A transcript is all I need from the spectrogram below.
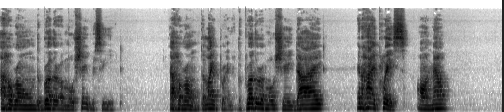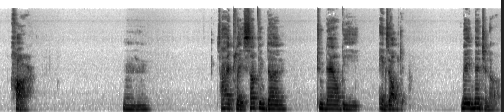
Aharon, the brother of Moshe, received. Aharon, the light bringer, the brother of Moshe, died in a high place on Mount Har. Mm-hmm. It's high place, something done to now be exalted, made mention of,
